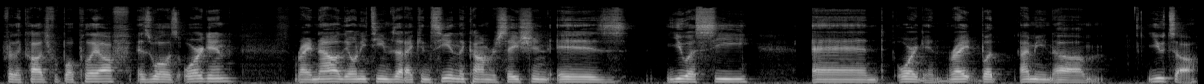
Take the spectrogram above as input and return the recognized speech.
for the college football playoff, as well as Oregon. Right now, the only teams that I can see in the conversation is USC and Oregon, right? But I mean um, Utah.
